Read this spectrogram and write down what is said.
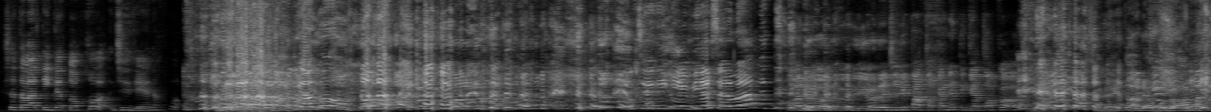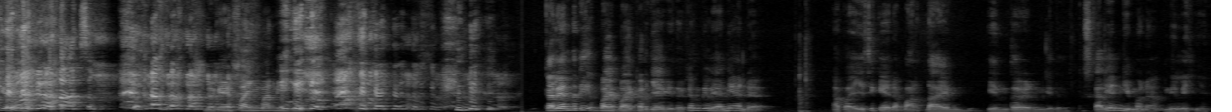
Setelah tiga toko jadi enak kok. Gak bohong. Ya udah jadi patokannya tiga toko. Sudah itu udah bodo amat gitu. Udah kayak flying money. Kalian tadi apply apply kerja gitu kan pilihannya ada apa aja sih kayak ada part time, intern gitu. Terus kalian gimana milihnya?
